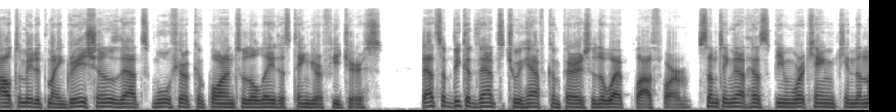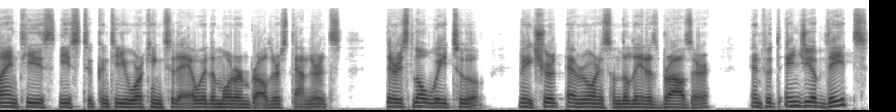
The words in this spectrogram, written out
automated migrations that move your component to the latest Angular features. That's a big advantage we have compared to the web platform. Something that has been working in the 90s needs to continue working today with the modern browser standards. There is no way to make sure everyone is on the latest browser and with ng update,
